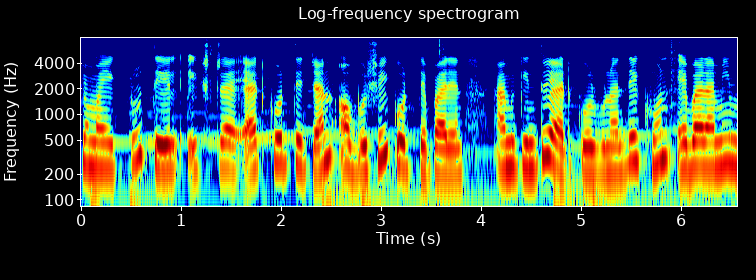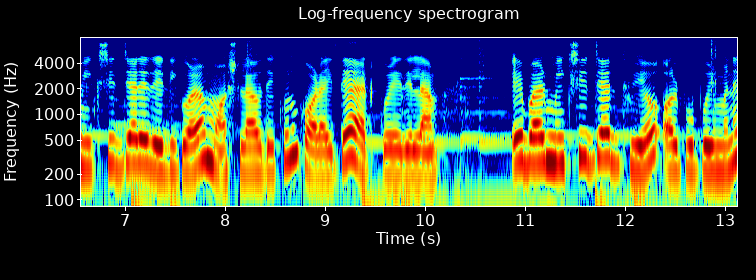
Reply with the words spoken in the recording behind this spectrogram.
সময় একটু তেল এক্সট্রা অ্যাড করতে চান, অবশ্যই করতে পারেন। আমি কিন্তু অ্যাড করব না। দেখুন, এবার আমি মিক্সির জারে রেডি করা মশলাও দেখুন কড়াইতে অ্যাড করে দিলাম। এবার মিক্সির জার ধুয়েও অল্প পরিমাণে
